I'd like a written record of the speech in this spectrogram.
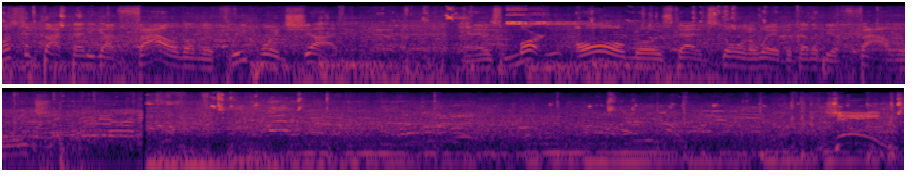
Must have thought that he got fouled on the three-point shot. As Martin almost had it stolen away, but that'll be a foul to reach. James.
